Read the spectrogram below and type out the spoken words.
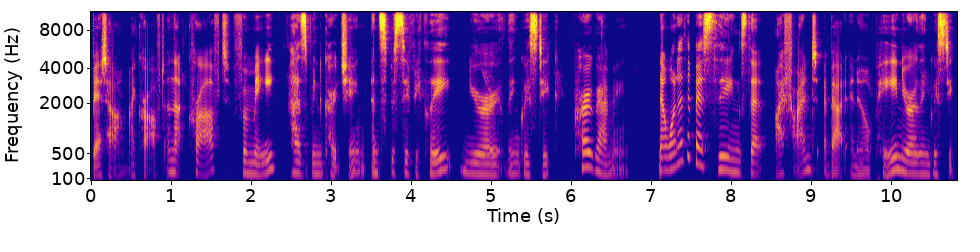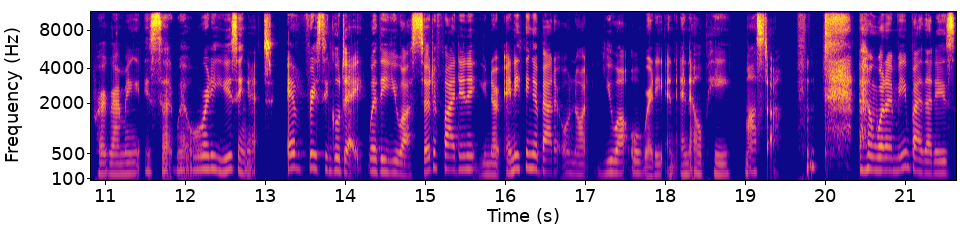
better my craft. And that craft for me has been coaching and specifically neuro linguistic programming. Now, one of the best things that I find about NLP, neuro linguistic programming, is that we're already using it every single day. Whether you are certified in it, you know anything about it or not, you are already an NLP master. and what I mean by that is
